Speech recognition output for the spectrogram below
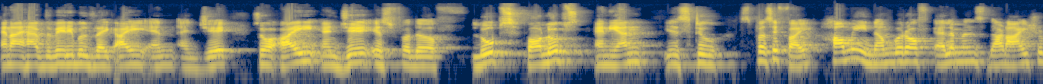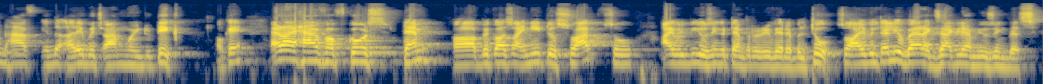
and I have the variables like i, n and j. So i and j is for the loops, for loops and n is to specify how many number of elements that I should have in the array which I'm going to take. Okay. And I have of course temp uh, because I need to swap. So I will be using a temporary variable too. So I will tell you where exactly I'm using this.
